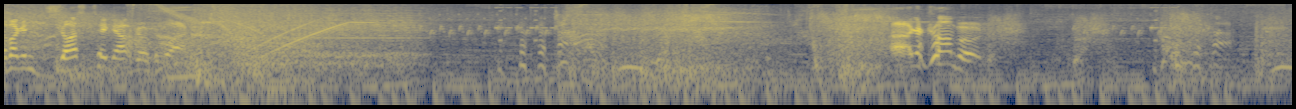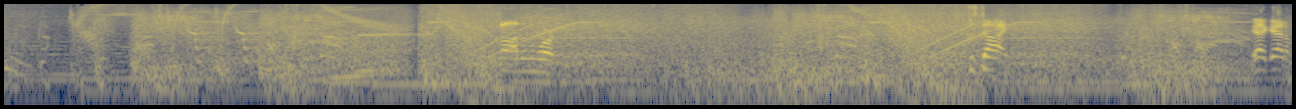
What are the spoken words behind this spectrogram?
If I can just take out Goku Black. Ah, I got comboed. Oh, it doesn't work. Just die. Yeah, get him.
